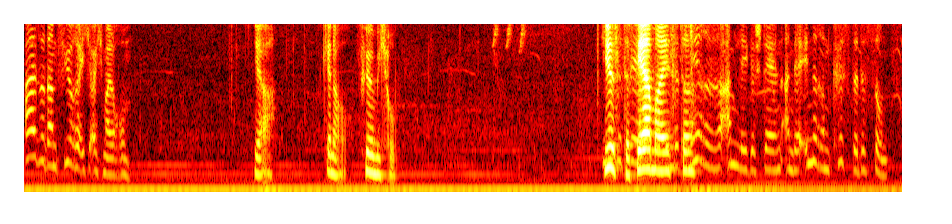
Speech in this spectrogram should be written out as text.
Also dann führe ich euch mal rum. Ja, genau. Führe mich rum. Hier ist der Fährmeister. Anlegestellen an der inneren Küste des Sunds.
